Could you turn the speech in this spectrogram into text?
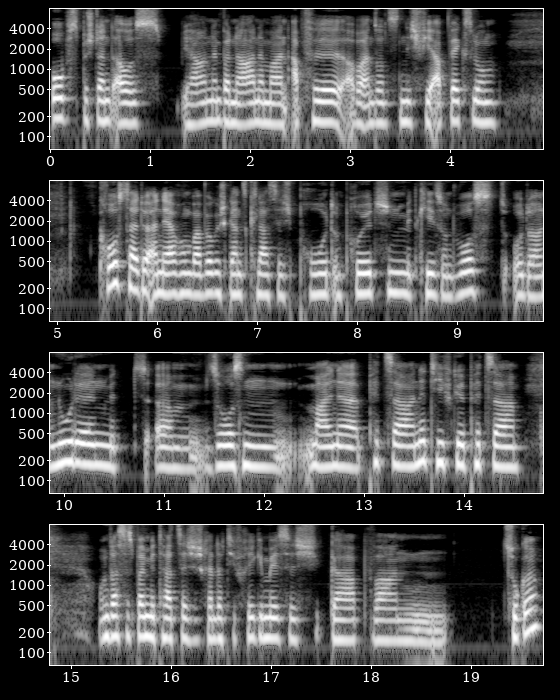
Obst bestand aus, ja, eine Banane, mal ein Apfel, aber ansonsten nicht viel Abwechslung. Großteil der Ernährung war wirklich ganz klassisch Brot und Brötchen mit Käse und Wurst oder Nudeln mit ähm, Soßen, mal eine Pizza, eine Tiefkühlpizza. Und was es bei mir tatsächlich relativ regelmäßig gab, waren Zucker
